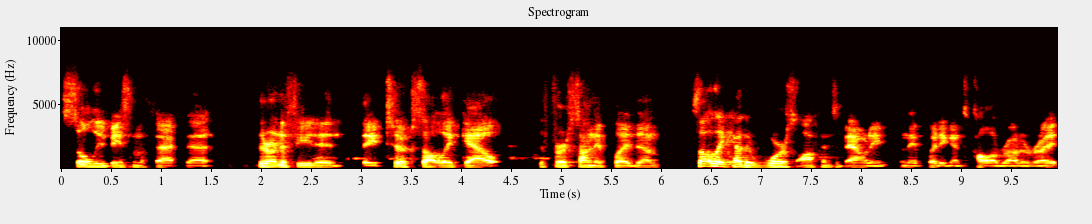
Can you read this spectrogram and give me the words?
solely based on the fact that they're undefeated. They took Salt Lake out the first time they played them. Salt Lake had their worst offensive outing when they played against Colorado, right?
